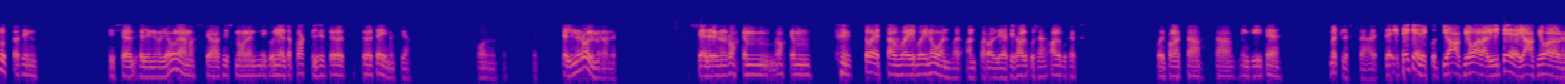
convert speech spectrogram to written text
asutasin, siis selline oli olemas ja siis ma olen nagu nii-öelda praktilise töö, töö teinud ja olnud. selline roll meil on, et Seederil on rohkem, rohkem toetav või, või nõu andma, andva rolli ja siis alguse, alguseks võib-olla ta, ta mingi idee mõtles peale, et tegelikult Jaak Joalal idee, Jaak Joalal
